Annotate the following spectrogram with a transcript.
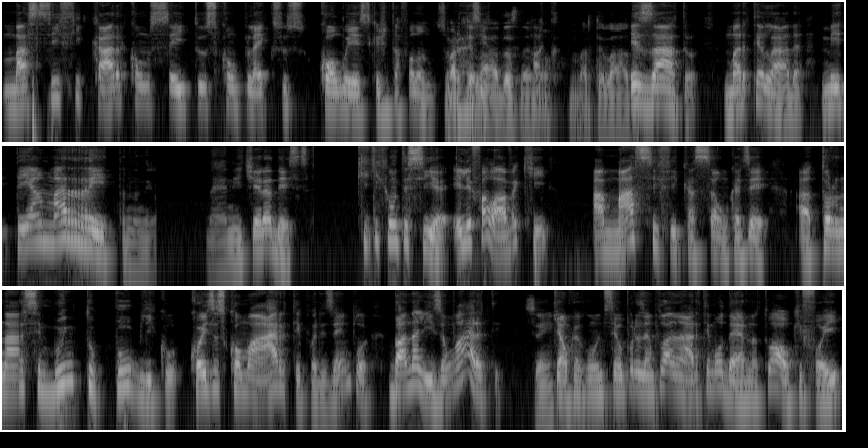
massificar conceitos complexos como esse que a gente tá falando. Marteladas, né, meu? saca? Marteladas. Exato. Martelada. Meter a marreta no negócio. Né? Nietzsche era desses. O que, que acontecia? Ele falava que a massificação, quer dizer, a tornar-se muito público, coisas como a arte, por exemplo, banalizam a arte. Sim. Que é o que aconteceu, por exemplo, na arte moderna atual, que foi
